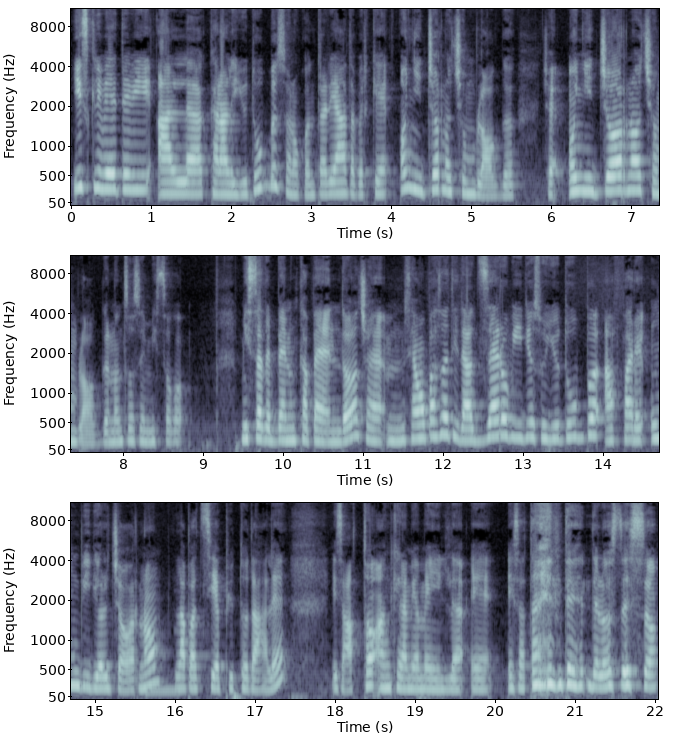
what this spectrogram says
iscrivetevi al canale YouTube, sono contrariata perché ogni giorno c'è un blog cioè, ogni giorno c'è un vlog, non so se mi sto mi state ben capendo, cioè mm, siamo passati da zero video su YouTube a fare un video al giorno, la pazzia più totale. Esatto, anche la mia mail è esattamente dello stesso,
